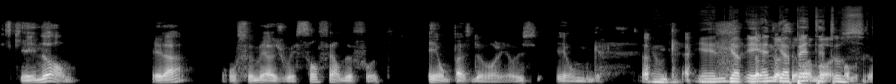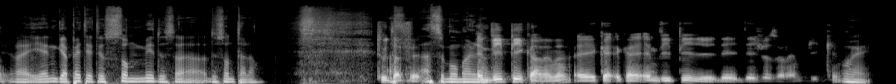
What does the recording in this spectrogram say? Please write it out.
ce qui est énorme. Et là, on se met à jouer sans faire de faute et on passe devant les Russes et on gagne. Et, Ngapet est, au sommet de sa de son talent. Tout à, fait. À ce moment-là. MVP quand même, hein, et MVP des, des, Jeux Olympiques. Ouais.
